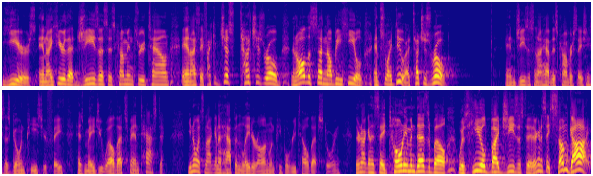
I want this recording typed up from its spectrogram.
years, and I hear that Jesus is coming through town, and I say, if I could just touch his robe, then all of a sudden I'll be healed. And so I do. I touch his robe. And Jesus and I have this conversation. He says, Go in peace. Your faith has made you well. That's fantastic. You know what's not going to happen later on when people retell that story? They're not going to say, Tony Mendezabel was healed by Jesus today. They're going to say, Some guy.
